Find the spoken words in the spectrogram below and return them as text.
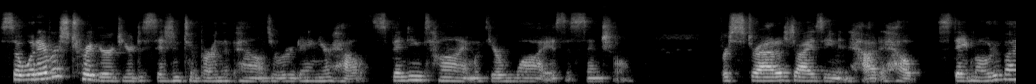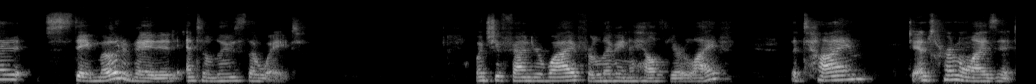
So, whatever's triggered your decision to burn the pounds or regain your health, spending time with your why is essential for strategizing and how to help stay motivated, stay motivated and to lose the weight. Once you've found your why for living a healthier life, the time to internalize it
